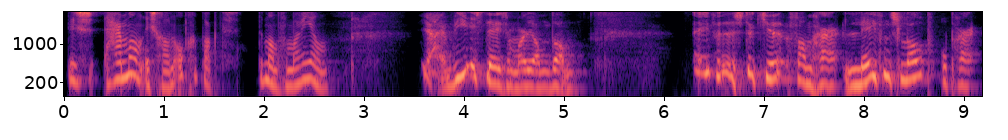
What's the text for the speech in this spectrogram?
Dus haar man is gewoon opgepakt, de man van Marianne. Ja, en wie is deze Marianne dan? Even een stukje van haar levensloop. Op haar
